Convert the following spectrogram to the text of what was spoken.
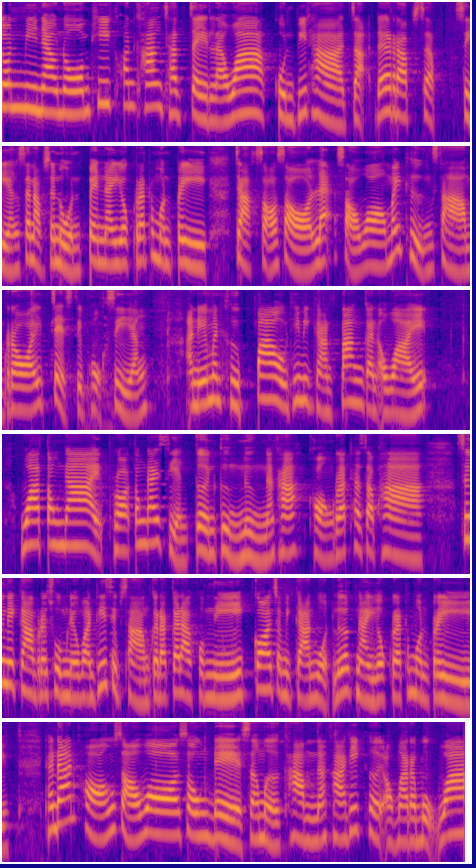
จนมีแนวโน้มที่ค่อนข้างชัดเจนแล้วว่าคุณพิธาจะได้รับเสียงสนับสนุนเป็นนายกรัฐมนตรีจากสสและสวไม่ถึง 376 เสียง อันนี้มันคือเป้าที่มีการตั้งกันเอาไว้ ว่าต้องได้เพราะต้องได้เสียงเกินกึ่งหนึ่งนะคะของรัฐสภา ซึ่งในการประชุมในวันที่ 13 กรกฎาคมนี้ ก็จะมีการโหวตเลือกนายกรัฐมนตรี ทางด้านของสอวทรงเดชเสมอคำนะคะ ที่เคยออกมาระบุว่า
